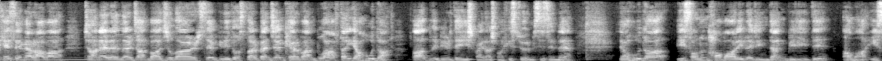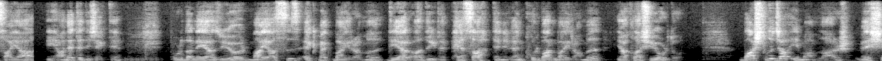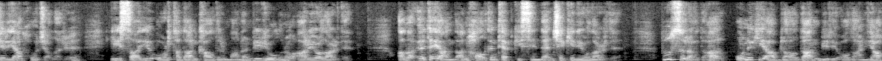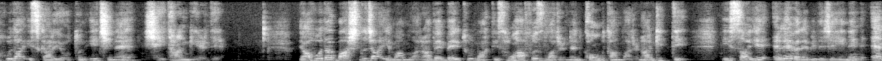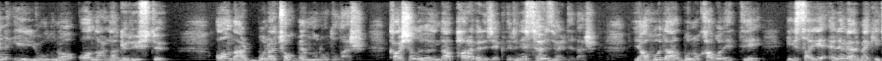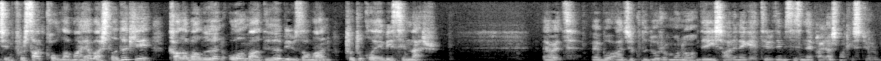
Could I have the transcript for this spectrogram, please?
Herkese merhaba. Can erenler, can bağcılar, sevgili dostlar. Ben Cem Kervan. Bu hafta Yahuda adlı bir deyiş paylaşmak istiyorum sizinle. Yahuda İsa'nın havarilerinden biriydi ama İsa'ya ihanet edecekti. Burada ne yazıyor? Mayasız Ekmek Bayramı, diğer adıyla Pesah denilen Kurban Bayramı yaklaşıyordu. Başlıca imamlar ve şeriat hocaları İsa'yı ortadan kaldırmanın bir yolunu arıyorlardı. Ama öte yandan halkın tepkisinden çekiniyorlardı. Bu sırada 12 abdaldan biri olan Yahuda İskaryot'un içine şeytan girdi. Yahuda başlıca imamlara ve Beytül Makdis muhafızlarının komutanlarına gitti. İsa'yı ele verebileceğinin en iyi yolunu onlarla görüştü. Onlar buna çok memnun oldular. Karşılığında para vereceklerini söz verdiler. Yahuda bunu kabul etti. İsa'yı ele vermek için fırsat kollamaya başladı ki kalabalığın olmadığı bir zaman tutuklayabilsinler. Evet ve bu acıklı durumunu değiş haline getirdim sizinle paylaşmak istiyorum.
